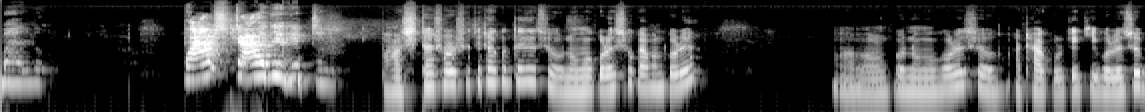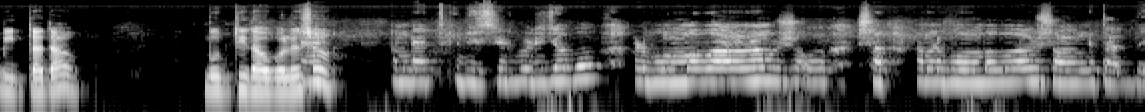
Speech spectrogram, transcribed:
ভালো। পাঁচটা দেখেছি। পাঁচটা সরস্বতী ঠাকুর দেখেছ? নমো করেছ কেমন করে? কেমন করে নমো করেছ? আর ঠাকুরকে কি বলেছ? বিদ্যা দাও। বুদ্ধি দাও বলেছ? আমরা আজকে দেশের বাড়ি যাব আর বোম্বা বাবা আমরা বোম্বা বাবার সঙ্গে থাকবে।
